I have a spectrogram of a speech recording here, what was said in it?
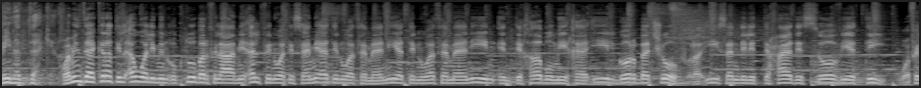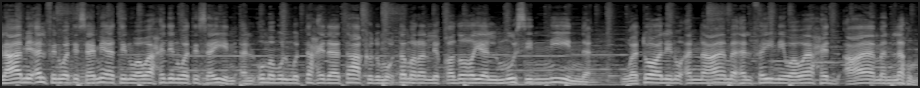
من الذاكرة. ومن ذاكرة الأول من أكتوبر في العام 1988 انتخاب ميخائيل غورباتشوف رئيسا للاتحاد السوفيتي. وفي العام 1991 الأمم المتحدة تعقد مؤتمرا لقضايا المسنين وتعلن أن عام 2001 عاما لهم.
